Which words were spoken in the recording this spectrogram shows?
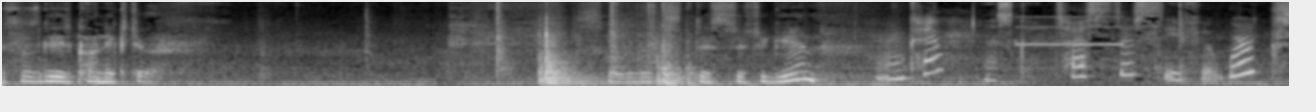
this is the connector. So let's test it again. Okay, let's go test this, see if it works.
